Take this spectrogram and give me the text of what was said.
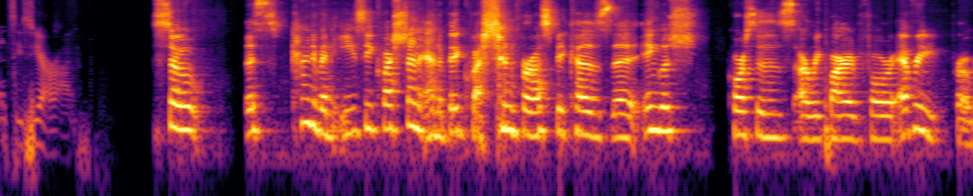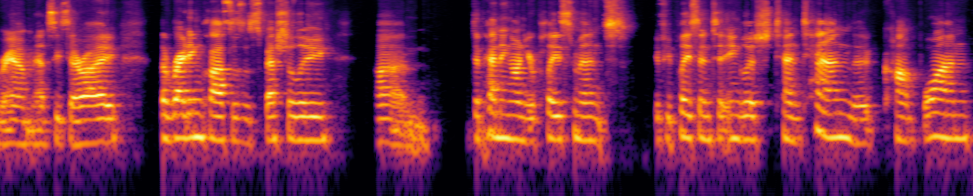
at CCRI? So it's kind of an easy question and a big question for us because the English courses are required for every program at CCRI, the writing classes especially, um, depending on your placement. If you place into English 1010, the Comp 1,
